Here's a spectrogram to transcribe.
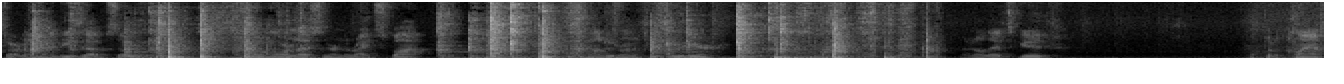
start lining these up so I know more or less they're in the right spot. And I'll just run a few through here. I know that's good. Put a clamp.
